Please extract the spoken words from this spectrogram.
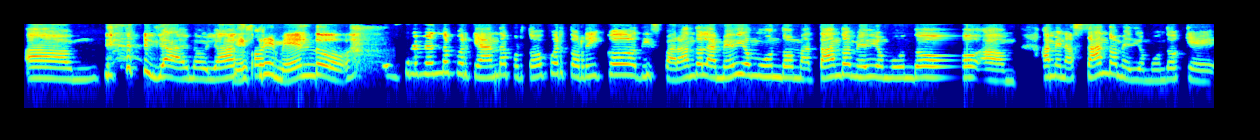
ya, no, ya. Es tremendo. Es tremendo porque anda por todo Puerto Rico disparándole a medio mundo, matando a medio mundo, amenazando a medio mundo que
